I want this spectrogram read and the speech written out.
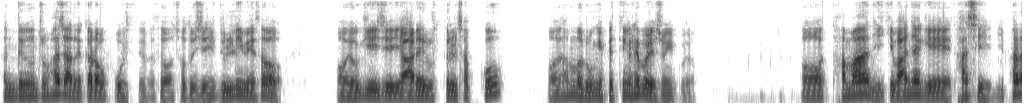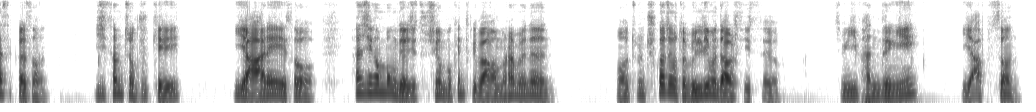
반등은 좀 하지 않을까라고 보고 있어요. 그래서 저도 이제 이 눌림에서 어, 여기 이제 이 아래 로스를 잡고 어, 한번 롱에 베팅을 해볼 예정이고요. 어, 다만 이게 만약에 다시 이 파란 색깔 선 23.9K 이 아래에서 1시간 봉 내지 2시간 봉 캔들이 마감을 하면은 어, 좀 추가적으로 더 밀리면 나올 수 있어요. 지금 이 반등이 이 앞선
